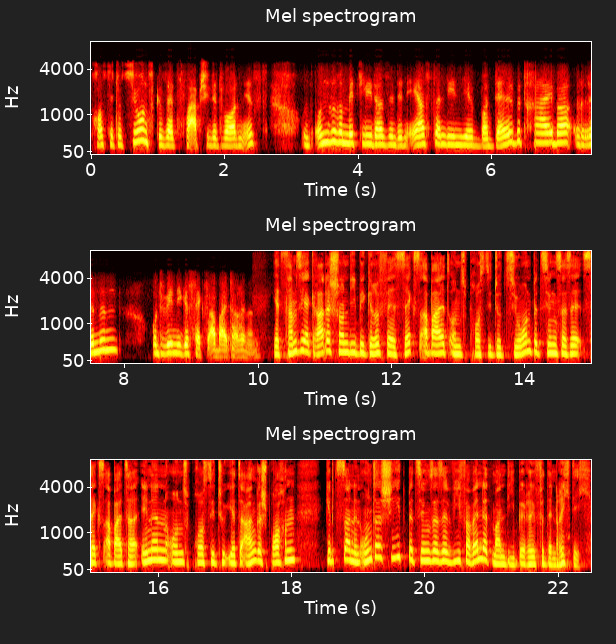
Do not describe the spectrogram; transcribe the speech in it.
Prostitutionsgesetz verabschiedet worden ist. Und unsere Mitglieder sind in erster Linie Bordellbetreiberinnen und wenige Sexarbeiterinnen. Jetzt haben Sie ja gerade schon die Begriffe Sexarbeit und Prostitution beziehungsweise Sexarbeiterinnen und Prostituierte angesprochen. Gibt es da einen Unterschied beziehungsweise wie verwendet man die Begriffe denn richtig?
